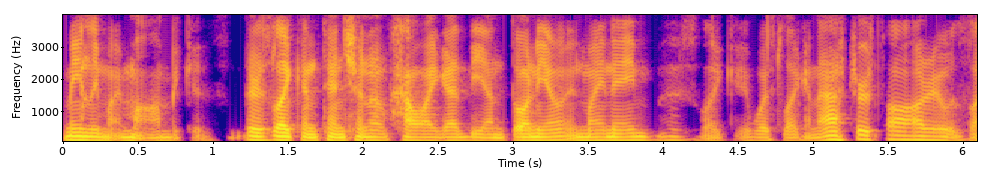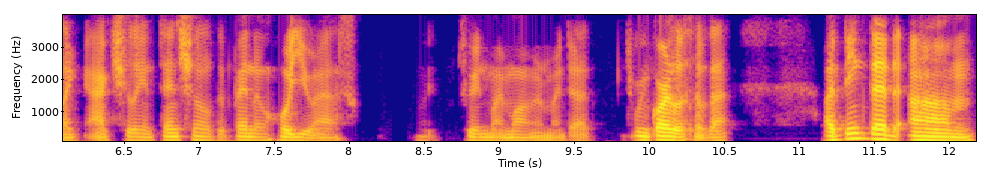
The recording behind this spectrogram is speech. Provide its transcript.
mainly my mom because there's like intention of how I got the Antonio in my name. It's like it was like an afterthought. It was like actually intentional, depending on who you ask between my mom and my dad. Regardless of that, I think that um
